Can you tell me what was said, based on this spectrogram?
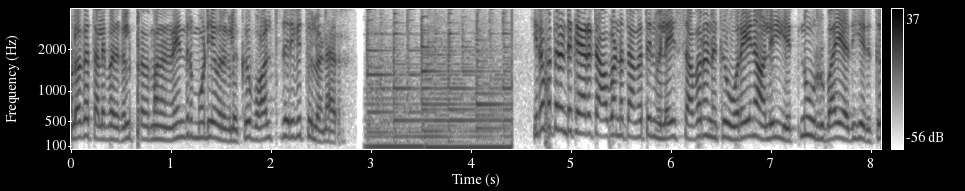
உலக தலைவர்கள் பிரதமர் நரேந்திர மோடி அவர்களுக்கு வாழ்த்து தெரிவித்துள்ளனர். இருபத்தி ரெண்டு கேரட் ஆபரண தங்கத்தின் விலை சவரனுக்கு ஒரே நாளில் எட்நூறு ரூபாய் அதிகரித்து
